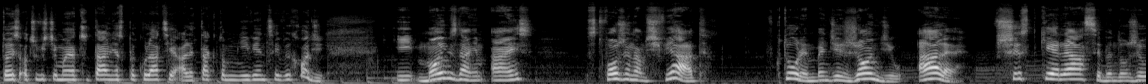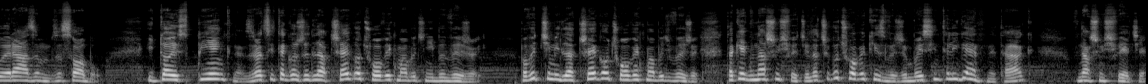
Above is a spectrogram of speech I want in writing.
To jest oczywiście moja totalna spekulacja, ale tak to mniej więcej wychodzi. I moim zdaniem Ainz stworzy nam świat, w którym będzie rządził, ale wszystkie rasy będą żyły razem ze sobą. I to jest piękne, z racji tego, że dlaczego człowiek ma być niby wyżej? Powiedzcie mi, dlaczego człowiek ma być wyżej? Tak jak w naszym świecie. Dlaczego człowiek jest wyżej? Bo jest inteligentny, tak? W naszym świecie.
